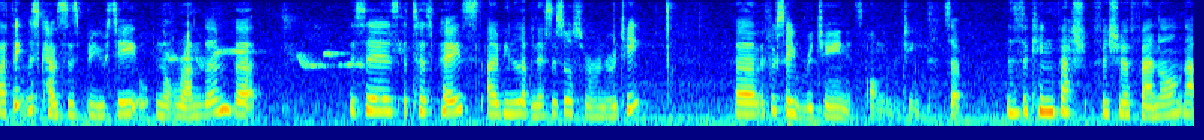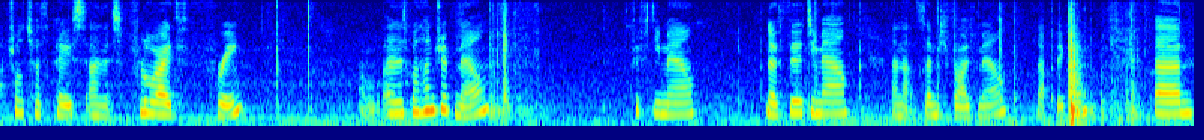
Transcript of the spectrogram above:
I think this counts as beauty, not random, but this is a toothpaste. I've been loving this. It's also on routine. Um, if we say routine, it's on the routine. So this is a Kingfisher Fennel natural toothpaste and it's fluoride free. Um, and it's 100 ml, 50 ml, no 30 ml, and that's 75 ml, that big one. Um,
